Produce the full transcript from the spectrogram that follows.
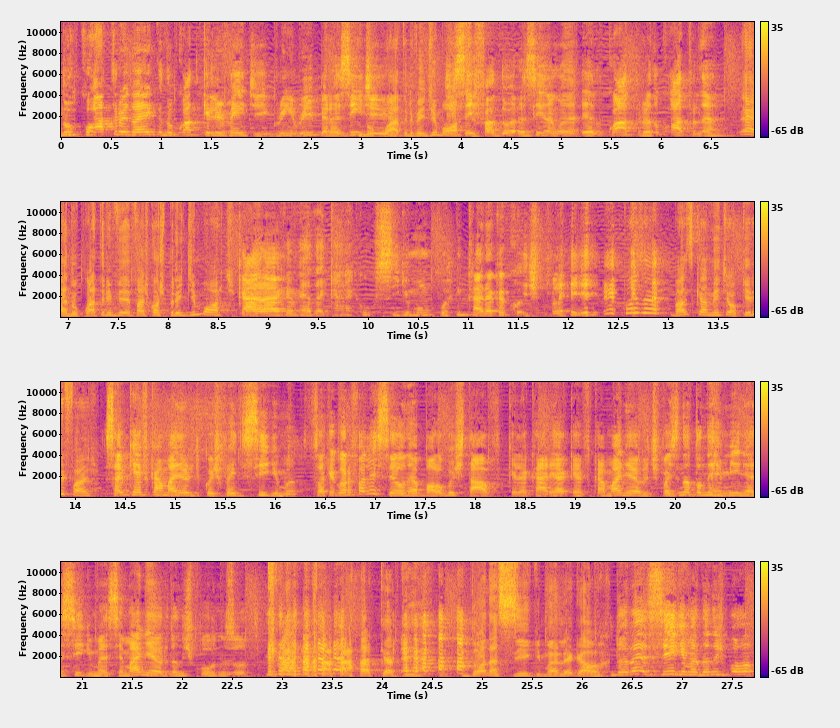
No 4, não é no 4 que ele vem de Green Reaper, assim? No de, 4 ele vem de de morte. ceifador, assim? né? É no 4? É no 4, né? É, no 4 ele faz cosplay de morte. Caraca, é verdade. Caraca, o Sigmund foi um careca cosplay. Pois é, basicamente é o que ele faz. Sabe quem ia ficar maneiro de cosplay de Sigma? Só que agora faleceu, né? Paulo Gustavo, que ele é careca, ia ficar maneiro. Tipo, imagina a Hermínia a Sigma, ia ser maneiro dando esporro nos outros. Caraca, bicho. Dona Sigma, legal. Dona Sigma dando esporro.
